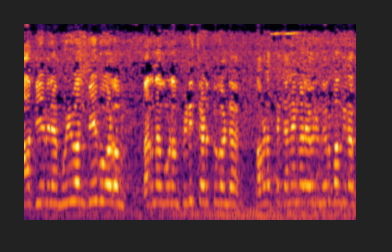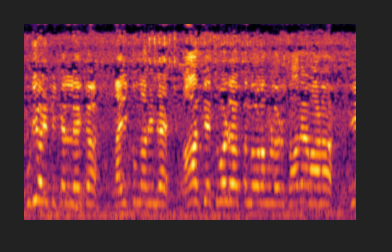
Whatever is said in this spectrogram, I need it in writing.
ആ ദ്വീപിലെ മുഴുവൻ ദ്വീപുകളും ഭരണകൂടം പിടിച്ചെടുത്തുകൊണ്ട് അവിടുത്തെ ജനങ്ങളെ ഒരു നിർബന്ധിത കുടിയൊഴിപ്പിക്കലിലേക്ക് നയിക്കുന്നതിന്റെ ആദ്യ ചുവടുവെപ്പെന്നോളമുള്ള ഒരു സാധനമാണ് ഈ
